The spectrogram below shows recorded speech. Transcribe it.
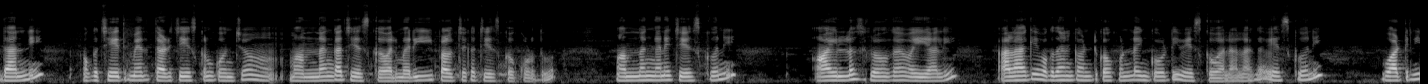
దాన్ని ఒక చేతి మీద తడి చేసుకొని కొంచెం మందంగా చేసుకోవాలి. మరీ పలచగా చేసుకోకూడదు. మందంగానే చేసుకొని ఆయిల్లో స్లోగా వేయాలి. అలాగే ఒకదానికి అంటుకోకుండా ఇంకోటి వేసుకోవాలి. అలాగే వేసుకొని వాటిని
